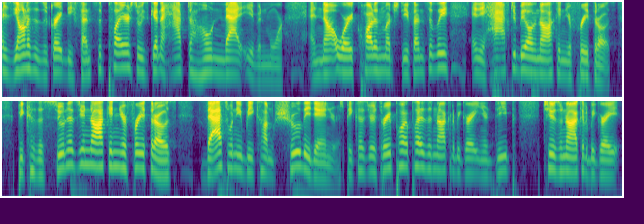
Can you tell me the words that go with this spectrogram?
is Giannis is a great defensive player, so he's going to have to hone that even more and not worry quite as much defensively. And you have to be able to knock in your free throws because as soon as you knock in your free throws, that's when you become truly dangerous because your three point plays are not going to be great and your deep twos are not going to be great.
